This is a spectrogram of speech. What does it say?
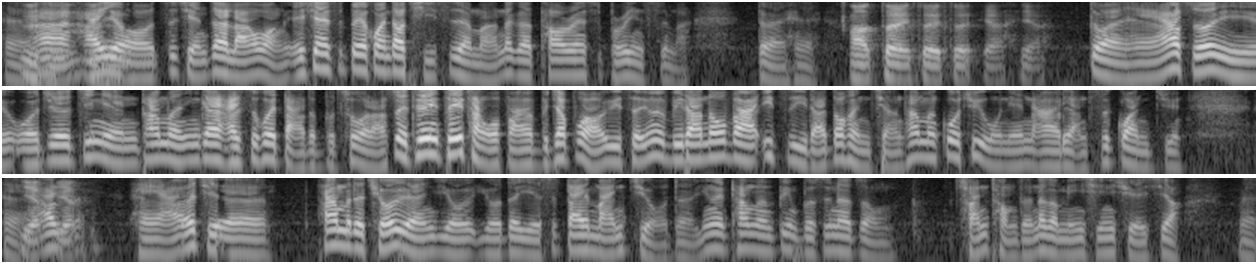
啊，还有之前在篮网，诶，现在是被换到骑士了嘛，那个 Taurean Prince 嘛，对，嘿，哦，对对对，呀呀。对，然后所以我觉得今年他们应该还是会打得不错啦。所以这这一场我反而比较不好预测，因为 Villanova 一直以来都很强，他们过去五年拿了两次冠军，哎呀 Yeah, yeah.、啊，而且他们的球员有有的也是待蛮久的，因为他们并不是那种传统的那个明星学校，嗯。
